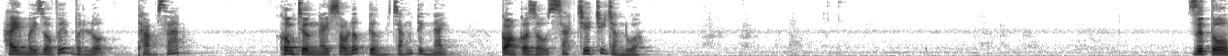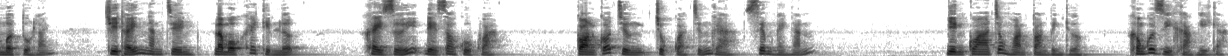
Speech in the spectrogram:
hay mấy dấu vết vật lộn, thảm sát. Không chừng ngay sau lớp tường trắng tinh này còn có dấu xác chết chứ chẳng đùa. Dư tô mở tủ lạnh, chỉ thấy ngăn trên là một khay thịt lợn, khay dưới để rau củ quả. Còn có chừng chục quả trứng gà xếp ngày ngắn. Nhìn qua trông hoàn toàn bình thường, không có gì khả nghi cả.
